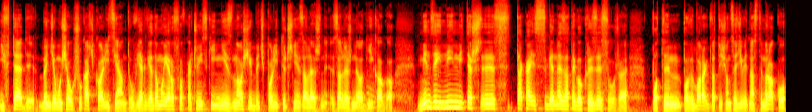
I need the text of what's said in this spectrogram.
I wtedy będzie musiał szukać koalicjantów. Jak wiadomo, Jarosław Kaczyński nie znosi być politycznie zależny, zależny od nikogo. Między innymi też y, taka jest geneza tego kryzysu, że po, tym, po wyborach w 2019 roku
